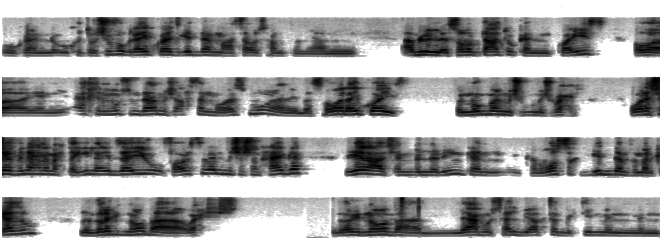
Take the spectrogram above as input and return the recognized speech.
وكان وكنت بشوفه لعيب كويس جدا مع ساوثهامبتون يعني قبل الإصابة بتاعته كان كويس. هو يعني آخر موسم ده مش أحسن مواسمه يعني بس هو لعيب كويس. في المجمل مش مش وحش. وأنا شايف إن إحنا محتاجين لعيب زيه في أرسنال مش عشان حاجة غير عشان بلرين كان كان واثق جدا في مركزه لدرجة إن هو بقى وحش. لدرجة إن هو بقى لعبه سلبي أكتر بكتير من من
